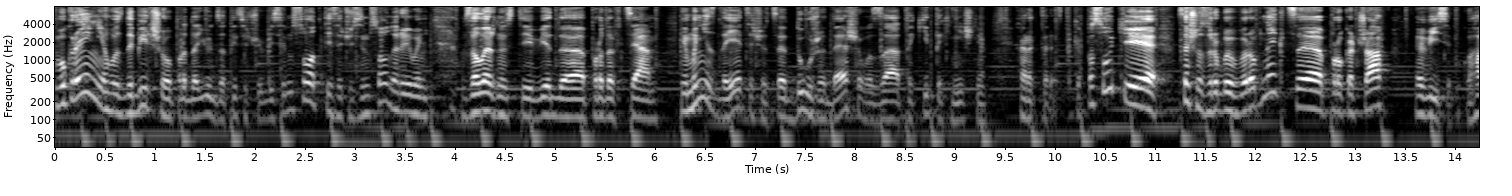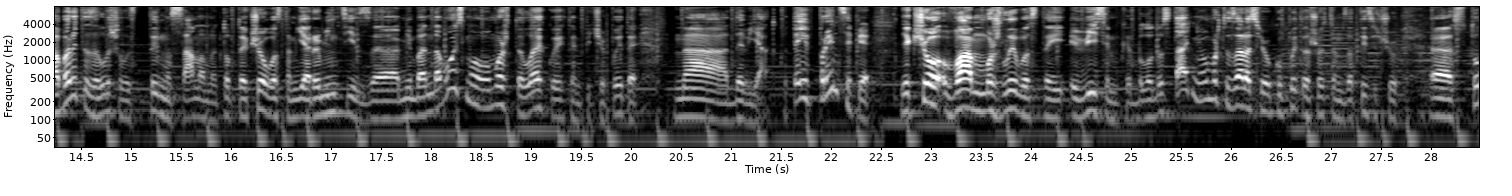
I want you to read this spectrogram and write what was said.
В Україні його здебільшого продають за 1800-1700 гривень, в залежності від е, продавця. І мені здається, що це дуже дешево за такі технічні характеристики. По суті, все, що зробив виробник, це прокачав вісімку. Габарити залишились тими самими. Тобто, якщо у вас там є ремінці з Mi Band 8, ви можете легко їх там підчепити на дев'ятку. Та і в принципі, якщо вам можливостей вісімки було достатньо, ви можете зараз його купити щось там за 1100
